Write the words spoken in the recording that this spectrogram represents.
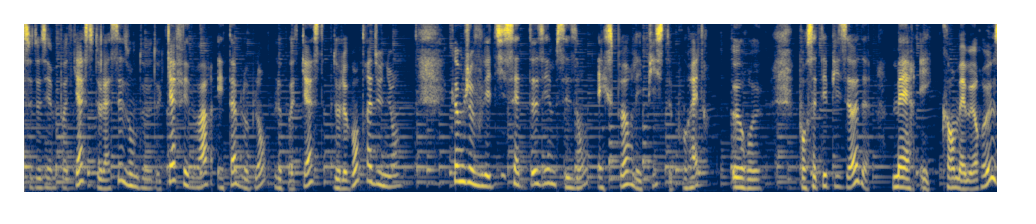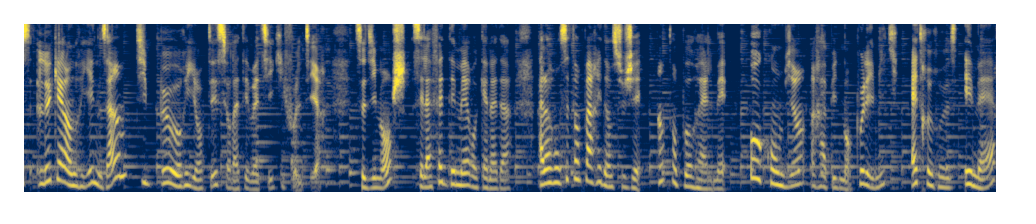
ce deuxième podcast de la saison 2 de Café Noir et Tableau Blanc, le podcast de Le Bon Trait d'Union. Comme je vous l'ai dit, cette deuxième saison explore les pistes pour être heureux. Pour cet épisode, Mère est quand même heureuse, le calendrier nous a un petit peu orienté sur la thématique, il faut le dire. Ce dimanche, c'est la fête des mères au Canada. Alors on s'est emparé d'un sujet intemporel mais ô combien rapidement polémique, être heureuse et mère,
